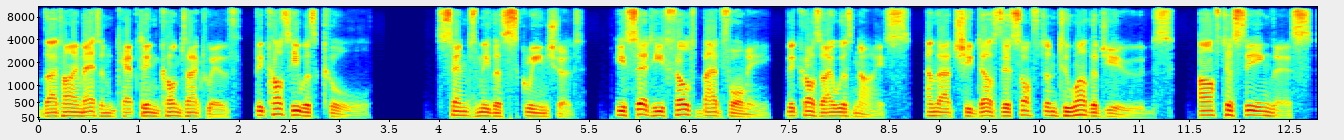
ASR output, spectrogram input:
that I met and kept in contact with, because he was cool. Sends me the screenshot. He said he felt bad for me, because I was nice, and that she does this often to other dudes. After seeing this,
